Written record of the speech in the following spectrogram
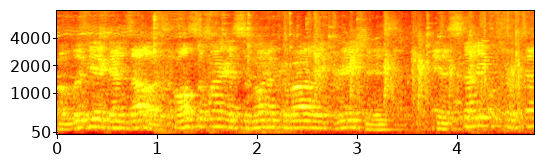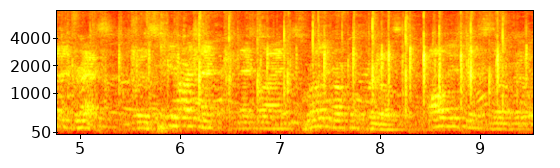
Olivia Gonzalez, also wearing a Simona Cavalli creation, is in a stunning tortetta dress with a sweetheart neck neckline, swirling ruffle frills. All these dresses are available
